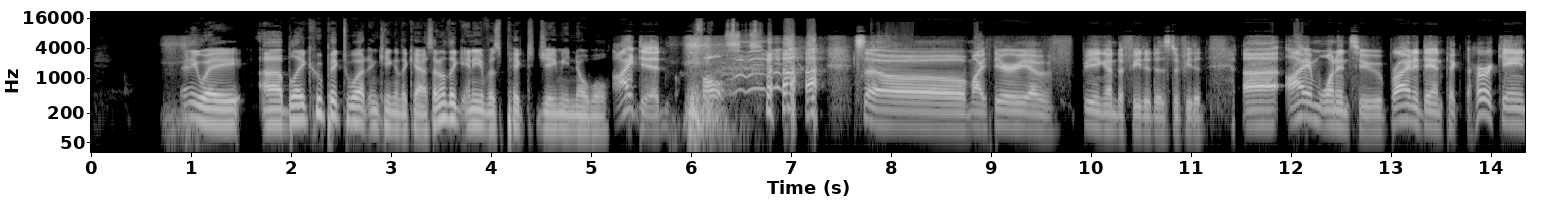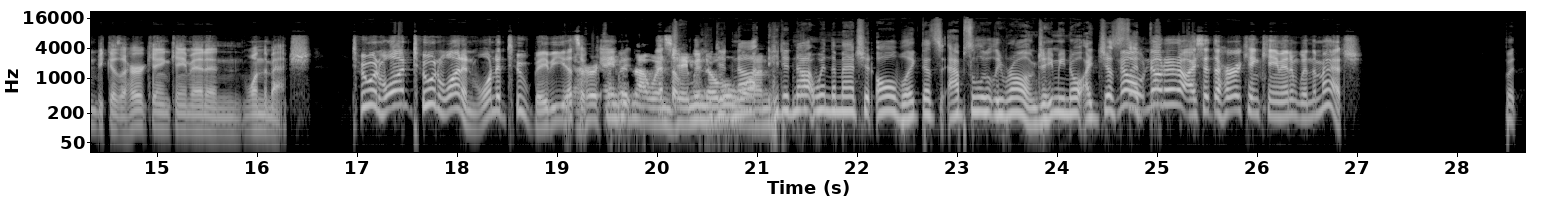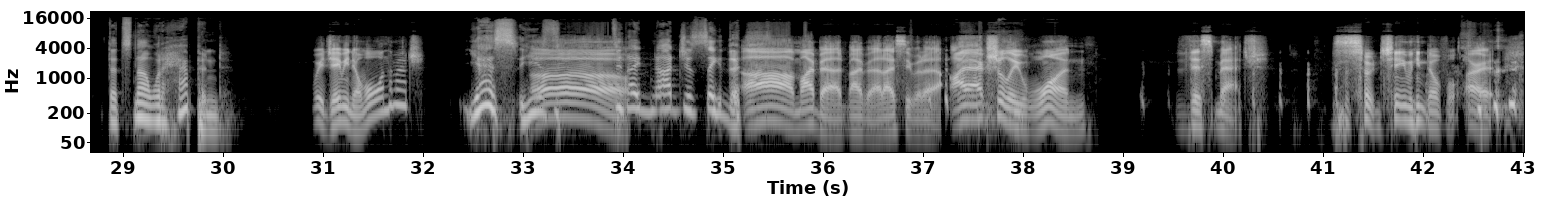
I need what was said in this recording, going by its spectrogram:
Anyway, uh, Blake, who picked what in King of the Cast? I don't think any of us picked Jamie Noble. I did. False. so my theory of being undefeated is defeated. Uh, I am one and two. Brian and Dan picked the Hurricane because a Hurricane came in and won the match. Two and one, two and one, and one and two, baby. That's Yeah, Hurricane okay. did not win. That's Jamie okay. He Noble did not. won. He did not win the match at all, Blake. That's absolutely wrong. Jamie Noble. I just No, said no, no, no. I said the Hurricane came in and win the match. but that's not what happened. Wait, Jamie Noble won the match? Yes, he is. Oh. Did I not just say that? Ah, my bad, my bad. I see what I, I actually won this match. So Jamie Noble. All right, you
